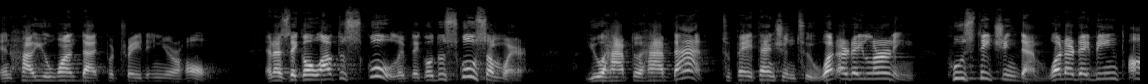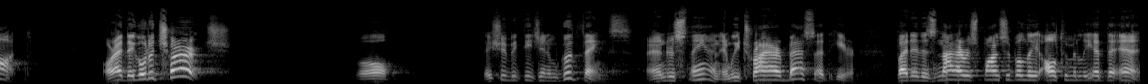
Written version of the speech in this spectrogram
and how you want that portrayed in your home. And as they go out to school, if they go to school somewhere, you have to have that to pay attention to. What are they learning? Who's teaching them? What are they being taught? All right, they go to church. Well, they should be teaching them good things. I understand, and we try our best at here. But it is not our responsibility ultimately at the end.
